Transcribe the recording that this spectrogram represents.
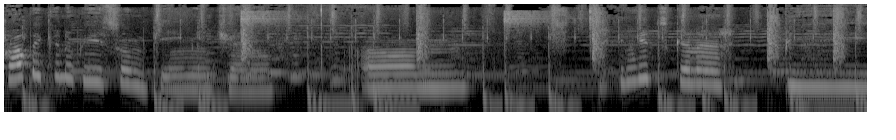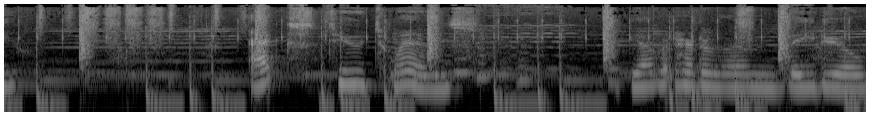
probably gonna be some gaming channel. Um, I think it's gonna be X2 Twins. If you haven't heard of them, they do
